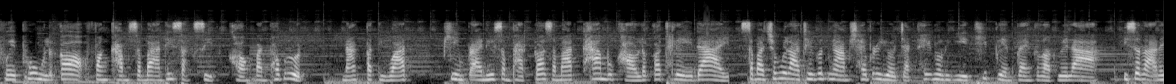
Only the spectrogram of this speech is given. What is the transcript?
พวยพุ่ง แล้วก็ฟังคำสบานที่ศักดิ์สิทธิ์ของบรรพบุรุษ นักปฏิวัติ เพียงปลายนิ้วสัมผัสก็สามารถข้ามภูเขาแล้วก็ทะเลได้ สมัยช่วงเวลาที่งดงามใช้ประโยชน์จากเทคโนโลยีที่เปลี่ยนแปลงตลอดเวลา อิสระใน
